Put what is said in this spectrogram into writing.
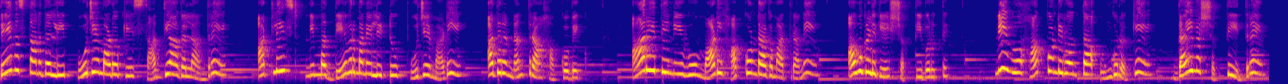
ದೇವಸ್ಥಾನದಲ್ಲಿ ಪೂಜೆ ಮಾಡೋಕೆ ಸಾಧ್ಯ ಆಗಲ್ಲ ಅಂದ್ರೆ ಅಟ್ಲೀಸ್ಟ್ ನಿಮ್ಮ ದೇವರ ಮನೆಯಲ್ಲಿಟ್ಟು ಪೂಜೆ ಮಾಡಿ ಅದರ ನಂತರ ಹಾಕೋಬೇಕು ಆ ರೀತಿ ನೀವು ಮಾಡಿ ಹಾಕೊಂಡಾಗ ಮಾತ್ರನೇ ಅವುಗಳಿಗೆ ಶಕ್ತಿ ಬರುತ್ತೆ. ನೀವು ಹಾಕೊಂಡಿರುವಂತ ಉಂಗುರಕ್ಕೆ ದೈವ ಶಕ್ತಿ ಇದ್ರೆ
